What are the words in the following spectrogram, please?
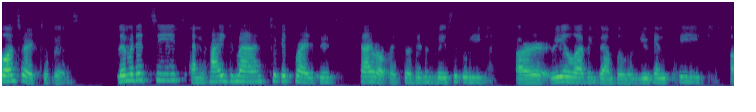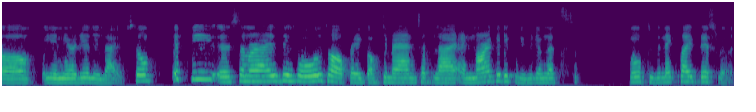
Concert tickets. Limited seats and high demand ticket prices skyrocket. So this is basically our real life example you can see uh, in your daily life. So if we uh, summarize the whole topic of demand, supply, and market equilibrium, let's move to the next slide, this one.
